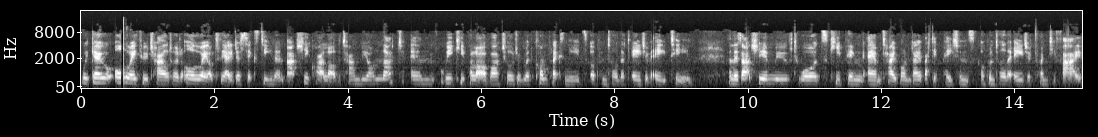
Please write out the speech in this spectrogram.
we go all the way through childhood, all the way up to the age of 16, and actually quite a lot of the time beyond that. Um, we keep a lot of our children with complex needs up until the age of 18. And there's actually a move towards keeping um, type 1 diabetic patients up until the age of 25.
